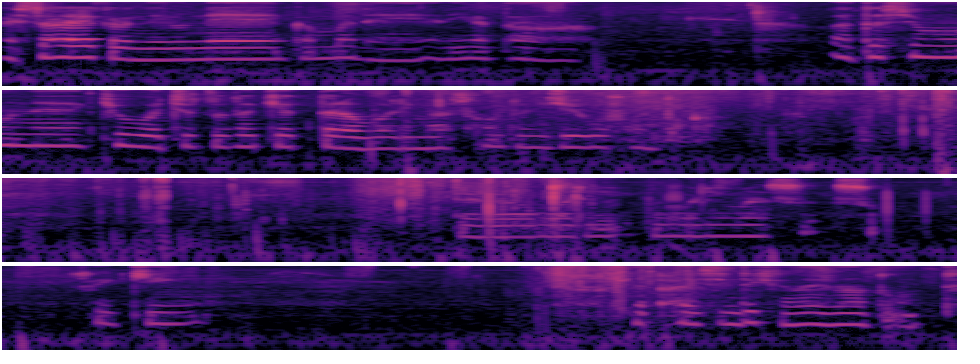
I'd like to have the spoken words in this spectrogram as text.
明日早いから寝るね。頑張れ。ありがとう。私もね今日はちょっとだけやったら終わります。本当に15分とか。したら終わり終わります。そう。最近、ね、配信できてないなと思って。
